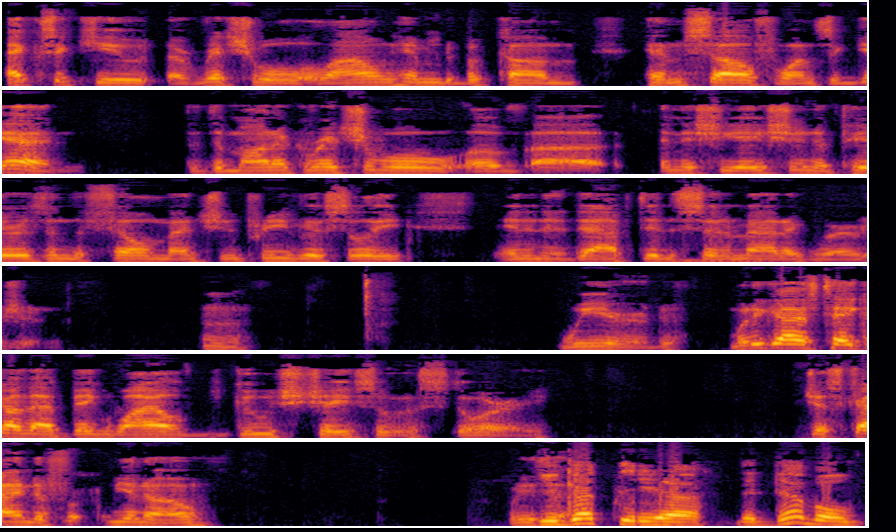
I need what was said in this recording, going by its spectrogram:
execute a ritual allowing him to become himself once again. The demonic ritual of uh, initiation appears in the film mentioned previously in an adapted cinematic version. Hmm. Weird. What do you guys take on that big wild goose chase of a story? Just kind of, you know. You, you got the uh, the devil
